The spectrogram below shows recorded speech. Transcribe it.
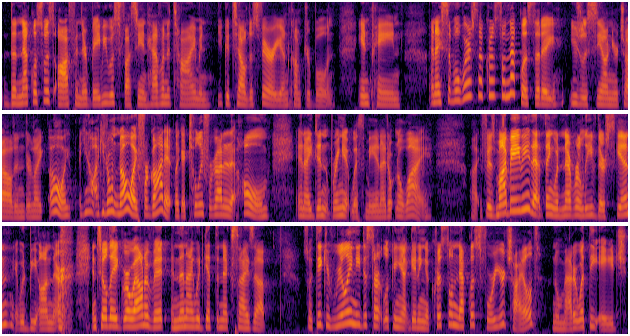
the necklace was off and their baby was fussy and having a time, and you could tell just very uncomfortable and in pain. And I said, Well, where's the crystal necklace that I usually see on your child? And they're like, Oh, I, you know, I don't know. I forgot it. Like, I totally forgot it at home and I didn't bring it with me, and I don't know why. Uh, if it was my baby, that thing would never leave their skin. It would be on there until they grow out of it, and then I would get the next size up. So I think you really need to start looking at getting a crystal necklace for your child, no matter what the age,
